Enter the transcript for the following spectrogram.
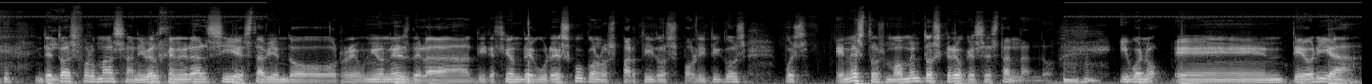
De todas formas, a nivel general sí está habiendo reuniones de la dirección de Gurescu con los partidos políticos, pues en estos momentos creo que se están dando. Y bueno, en teoría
